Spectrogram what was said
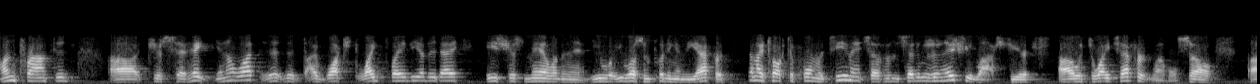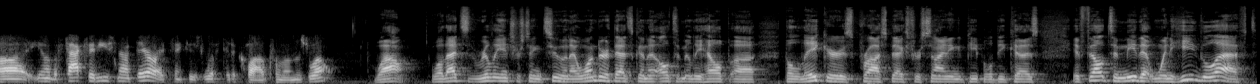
unprompted, uh, just said, "Hey, you know what? I watched Dwight play the other day. He's just mailing it in. He, he wasn't putting in the effort." Then I talked to former teammates of him and said it was an issue last year uh, with Dwight's effort level. So, uh, you know, the fact that he's not there, I think, has lifted a cloud from him as well. Wow. Well, that's really interesting too, and I wonder if that's going to ultimately help uh, the Lakers' prospects for signing people because it felt to me that when he left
